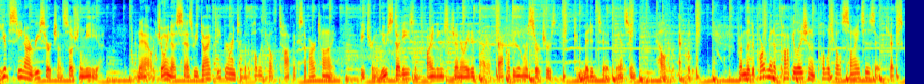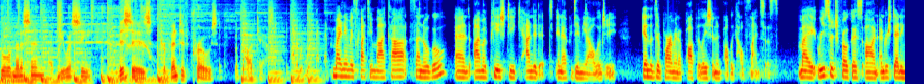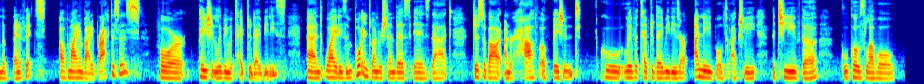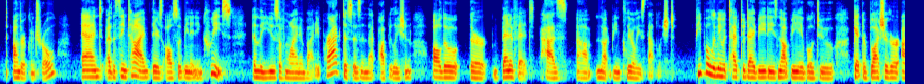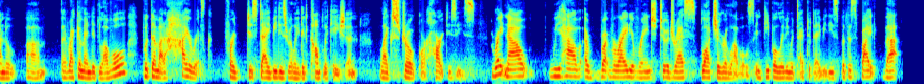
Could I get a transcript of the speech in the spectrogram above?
You've seen our research on social media. Now, join us as we dive deeper into the public health topics of our time, featuring new studies and findings generated by our faculty and researchers committed to advancing health equity. From the Department of Population and Public Health Sciences at Keck School of Medicine of USC, this is Preventive Dose, the podcast. My name is Fatimata Sanogo, and I'm a PhD candidate in epidemiology in the Department of Population and Public Health Sciences. My research focus on understanding the benefits of mind and body practices for patient living with type 2 diabetes. And why it is important to understand this is that just about under half of patients who live with type 2 diabetes are unable to actually achieve the glucose level under control. And at the same time, there's also been an increase in the use of mind and body practices in that population, although their benefit has um, not been clearly established. People living with type 2 diabetes not being able to get their blood sugar under um, a recommended level put them at a higher risk for just diabetes related complication like stroke or heart disease. Right now, we have a variety of range to address blood sugar levels in people living with type 2 diabetes. But despite that,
